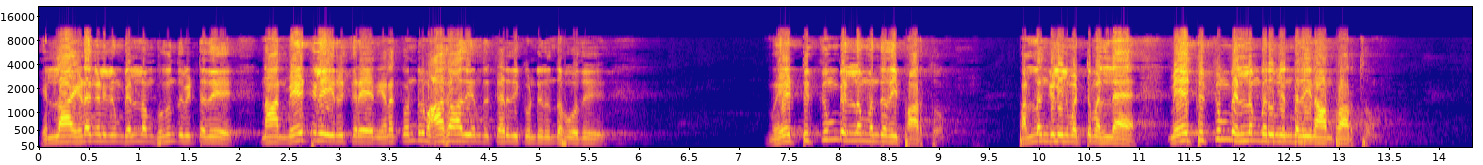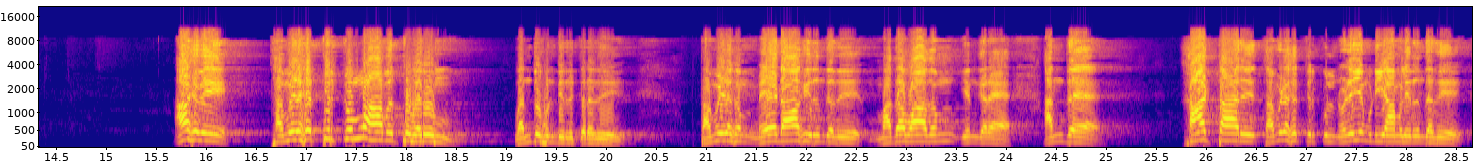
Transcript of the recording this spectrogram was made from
எல்லா இடங்களிலும் வெள்ளம் புகுந்து விட்டது. நான் மேட்டிலே இருக்கிறேன். எனக்கொன்றும் ஆகாது என்று கருதி கொண்டிருந்த போது மேட்டுக்கும் வெள்ளம் வந்ததை பார்த்தோம். பள்ளங்களில் மட்டுமல்ல மேட்டுக்கும் வெள்ளம் வரும் என்பதை நாம் பார்த்தோம். ஆகவே தமிழகத்திற்கும் ஆபத்து வரும். வந்து கொண்டிருக்கிறது. தமிழகம் மேடாக இருந்தது. மதவாதம் என்கிற அந்த காட்டாறு தமிழகத்திற்குள் நுழைய முடியாமல் இருந்தது.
